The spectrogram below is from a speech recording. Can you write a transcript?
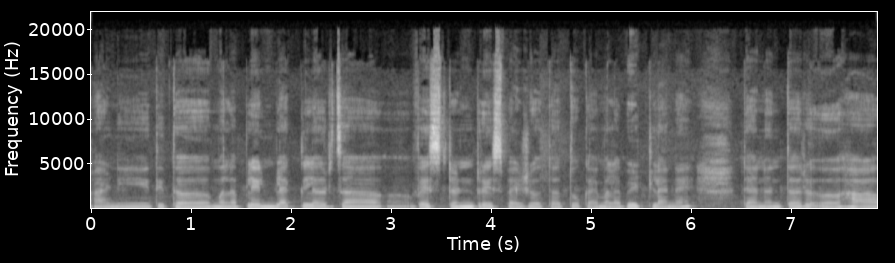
आणि तिथं मला प्लेन ब्लॅक कलरचा वेस्टर्न ड्रेस पाहिजे होता. तो काय मला भेटला नाही. त्यानंतर हा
